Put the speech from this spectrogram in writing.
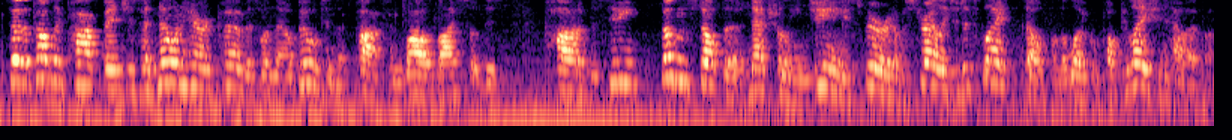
So the public park benches had no inherent purpose when they were built in the parks and wildlife of this part of the city. Doesn't stop the naturally ingenious spirit of Australia to display itself on the local population, however.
